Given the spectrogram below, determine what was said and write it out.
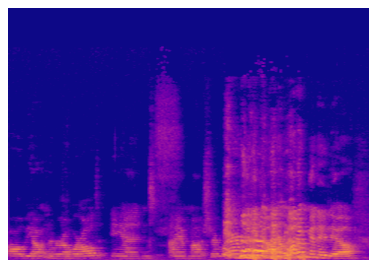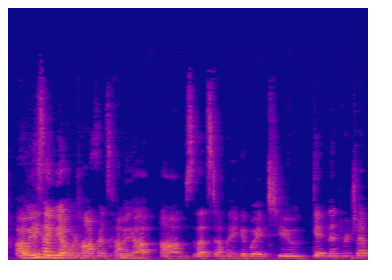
I'll be out in the real world, and I am not sure where I'm gonna go or what I'm gonna do. Obviously, have we have a conference coming up, um, so that's definitely a good way to get an internship,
